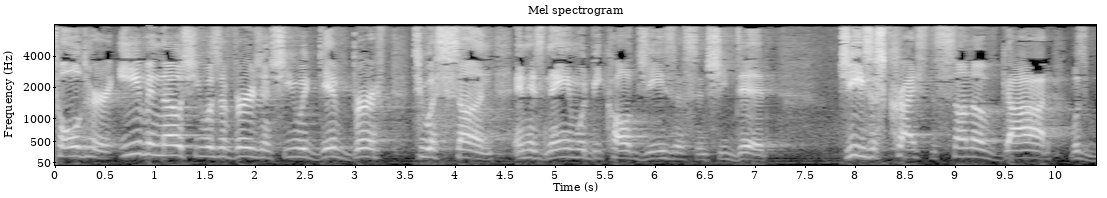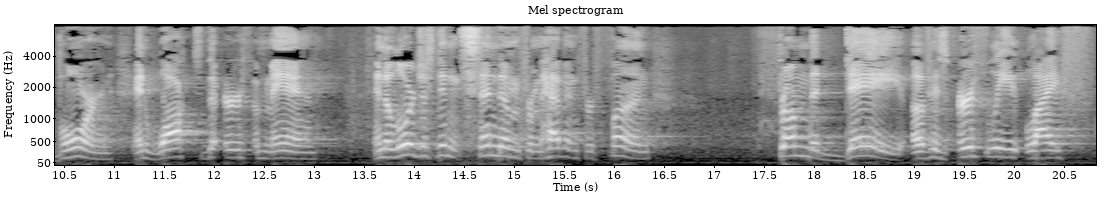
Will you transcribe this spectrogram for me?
told her, even though she was a virgin, she would give birth to a son, and his name would be called Jesus, and she did. Jesus Christ, the Son of God, was born and walked the earth a man. And the Lord just didn't send him from heaven for fun. From the day of his earthly life,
